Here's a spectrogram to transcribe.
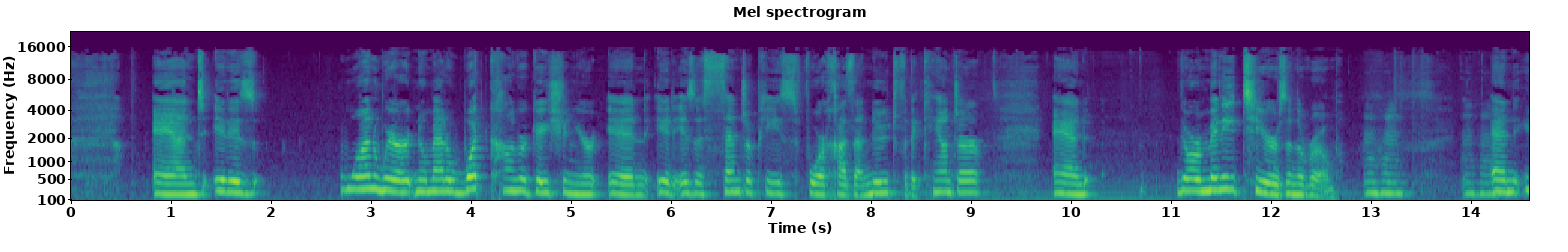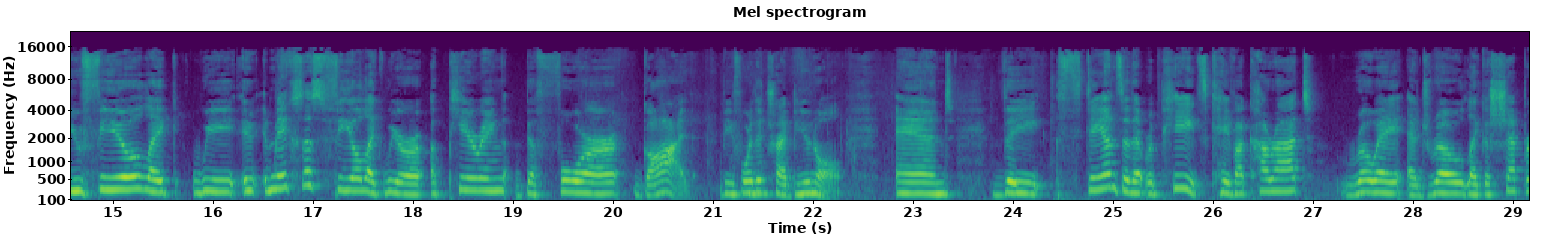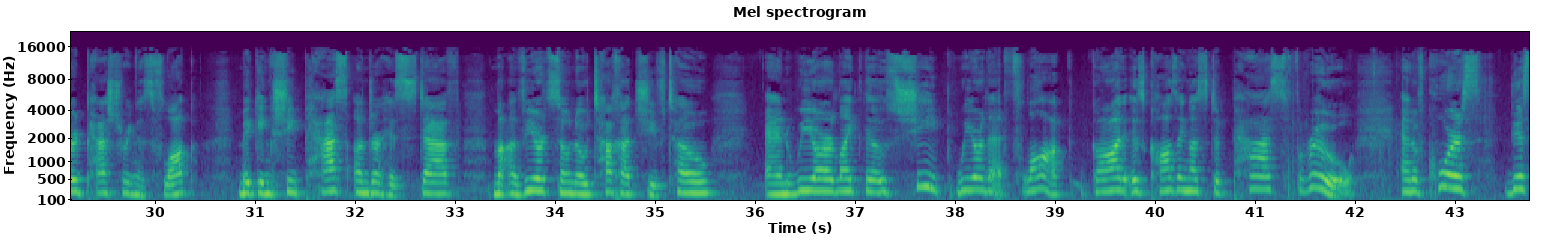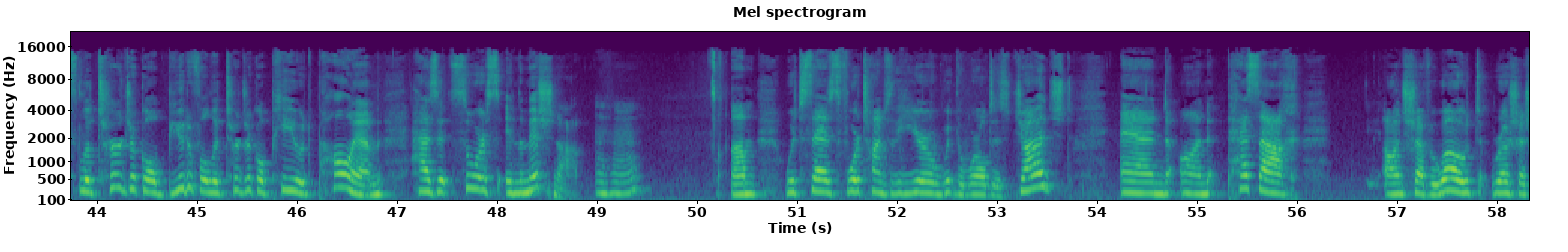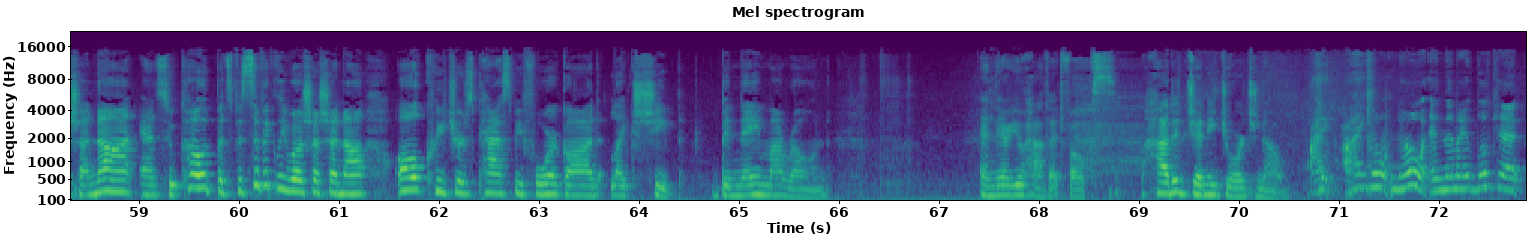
And it is one where no matter what congregation you're in, it is a centerpiece for Chazanut, for the cantor. And there are many tears in the room. Mm-hmm. Mm-hmm. And you feel like we, it, it makes us feel like we are appearing before God, before the mm-hmm. tribunal. And the stanza that repeats, Kevakarat, Roe Edro, like a shepherd pasturing his flock, making sheep pass under his staff, Ma'avir Tsono Tachat Shivto. And we are like those sheep, we are that flock. God is causing us to pass through. And of course, this liturgical, beautiful liturgical piyut poem has its source in the Mishnah mm-hmm. Um, which says four times of the year the world is judged, and on Pesach, on Shavuot, Rosh Hashanah, and Sukkot, but specifically Rosh Hashanah, all creatures pass before God like sheep, b'nei maron. And there you have it, folks. How did Jenny George know? I I don't know. And then I look at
